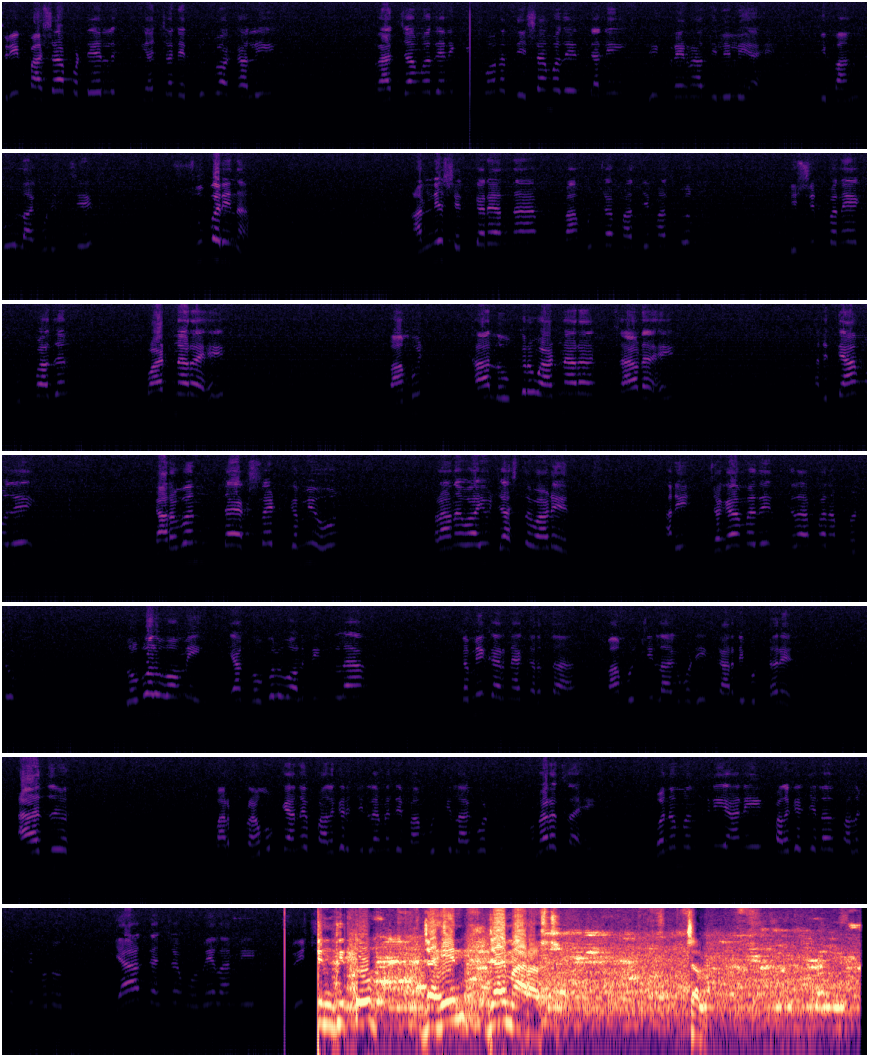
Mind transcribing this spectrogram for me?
श्री पाशा पटेल यांच्या नेतृत्वाखाली राज्यामध्ये आणि किंवा देशामध्ये त्यांनी ही प्रेरणा दिलेली आहे की बांबू लागवडीचे सुपरिणाम. अन्य शेतकऱ्यांना बांबूच्या माध्यमातून निश्चितपणे उत्पादन वाढणार आहे. बांबू हा लवकर वाढणारा झाड आहे. आणि त्यामध्ये कार्बन डायऑक्साईड कमी होऊन प्राणवायू जास्त वाढेल. आणि जगामध्ये त्याला आपण म्हणतो ग्लोबल वॉर्मिंग या ग्लोबल वॉर्मिंगला कमी करण्याकरता बांबूची लागवड ही कारणीभूत ठरेल. आज पालघर जिल्ह्यामध्ये बांबूची लागवड होणारच आहे. वनमंत्री आणि पालघर जिल्हा पालकमंत्री म्हणून या त्यांच्या भूमिकेला मी चिंतितो. जय हिंद जय महाराष्ट्र. चलो.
